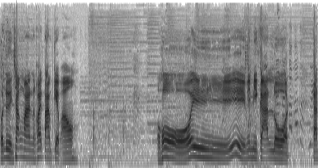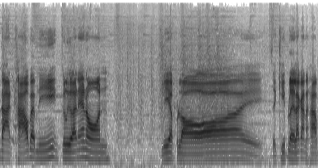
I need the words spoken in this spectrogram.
คนอื่นช่างมันค่อยตามเก็บเอา โอ้โหไม่มีการโหลดกระดาษขาวแบบนี้เกลือแน่นอน เรียบร้อยสคริปเลยแล้วกันนะครับ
